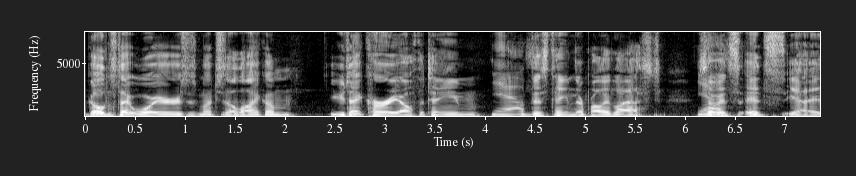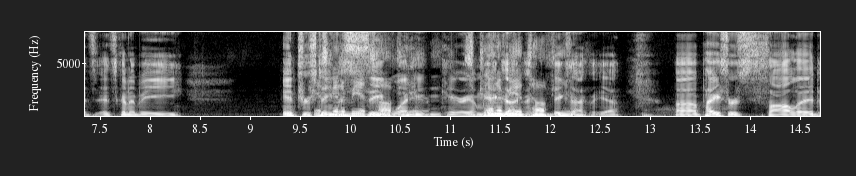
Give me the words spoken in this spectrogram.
Golden State Warriors, as much as I like them, you take Curry off the team, Yeah, this team they're probably last. yeah. So it's it's yeah, it's it's going to be interesting to see what he can carry. It's I mean, gonna be a exactly, tough year. Exactly, yeah. Uh, Pacers solid,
